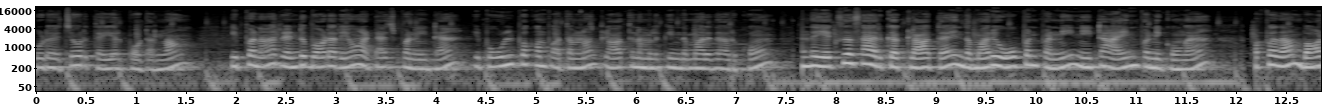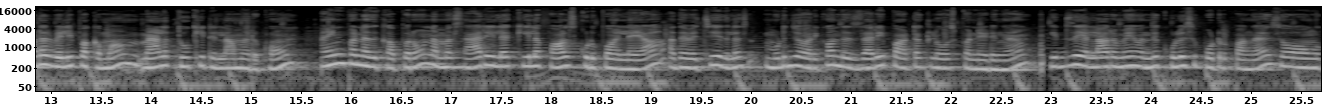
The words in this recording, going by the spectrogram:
கூட வச்சு ஒரு தையல் போட்டுடலாம். இப்போ நான் ரெண்டு பார்டரையும் அட்டாச் பண்ணிட்டேன். இப்போ உள் பக்கம் பார்த்தோம்னா கிளாத்து நம்மளுக்கு இந்த மாதிரி தான் இருக்கும். அந்த எக்ஸஸாக இருக்க கிளாத்தை இந்த மாதிரி ஓப்பன் பண்ணி நீட்டாக அயன் பண்ணிக்கோங்க. அப்போ தான் பார்டர் வெளிப்பக்கமாக மேலே தூக்கிட்டு இல்லாமல் இருக்கும். அயன் பண்ணதுக்கப்புறம் நம்ம சாரியில் கீழே ஃபால்ஸ் கொடுப்போம் இல்லையா? அதை வச்சு இதில் முடிஞ்ச வரைக்கும் அந்த சரி பாட்டை க்ளோஸ் பண்ணிவிடுங்க கிட்ஸ் எல்லாருமே வந்து கொலுசு போட்டிருப்பாங்க. ஸோ அவங்க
